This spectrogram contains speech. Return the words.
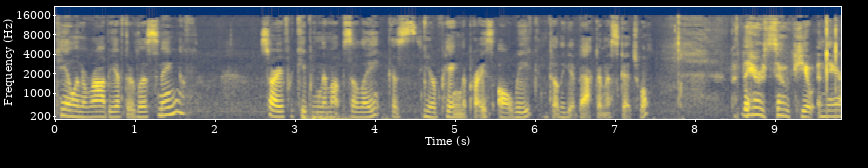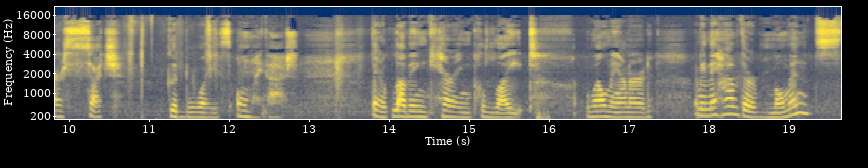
Kaylin and Robbie if they're listening. Sorry for keeping them up so late because you're paying the price all week until they get back on a schedule. But they are so cute and they are such good boys. Oh my gosh. They're loving, caring, polite, well mannered. I mean, they have their moments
